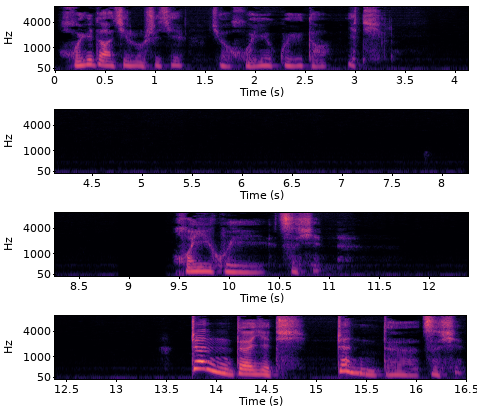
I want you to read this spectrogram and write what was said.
回到极乐世界就回归到一体了。回归自信了，正得一体，正得自信，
